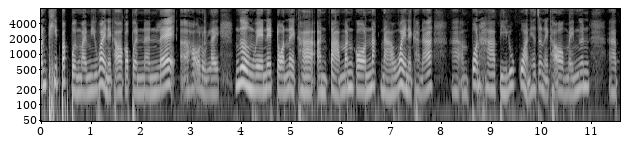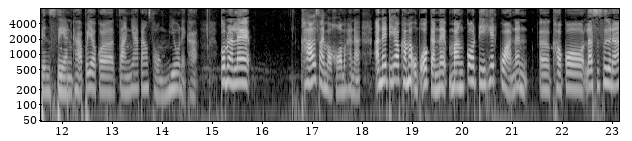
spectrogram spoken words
มันพิษปักเปิงหมายมีไว้ในค่ะเอาก็เปิ้นนั้นและเฮาหลุไล่เงื่องเวในตอนในค่ะ อันตามมันก็นักหนาไว้ในค่ะนะอ่าอำป่น5ปีลูกกวนเฮ็ดจังไหนค่ะเอาไม่เงินอ่าเป็นแสนค่ะปะยอก็จ้างญาตั้ง2มิลเนี่ยค่ะก็นั้นแหละข้าวใส่หมอคอมค่ะนะ อันในที่เฮาคำมาอุปโอกันในมังก็ตีเฮ็ดกว่านั่น เออเขาก็ลาซื่อๆนะ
